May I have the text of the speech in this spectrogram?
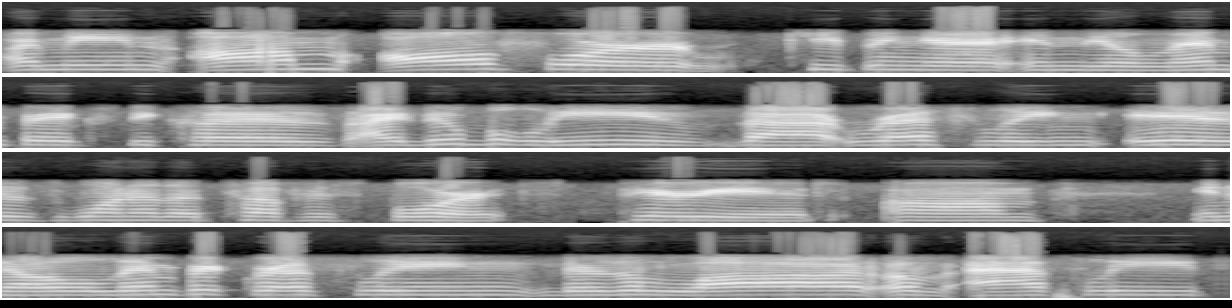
I mean, I'm all for keeping it in the Olympics because I do believe that wrestling is one of the toughest sports. Period. Um, you know, Olympic wrestling, there's a lot of athletes,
